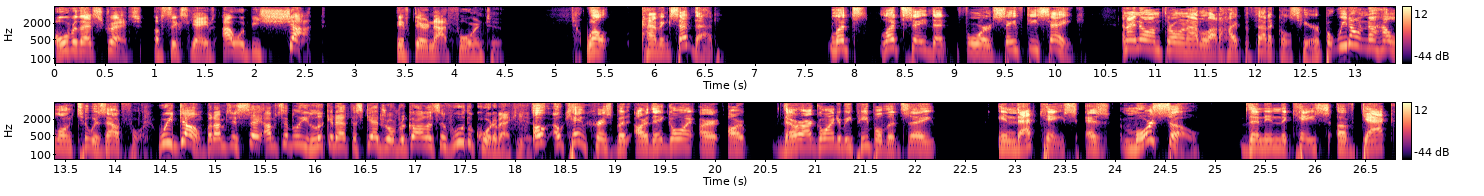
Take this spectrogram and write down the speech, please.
over that stretch of six games, I would be shocked if they're not four and two. Well, having said that, let's let's say that for safety's sake, and I know I'm throwing out a lot of hypotheticals here, but we don't know how long Tua is out for. We don't, but I'm just saying, I'm simply looking at the schedule regardless of who the quarterback is. Oh, okay, Chris, but are they going? Are are there are going to be people that say, in that case, as more so than in the case of Dak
